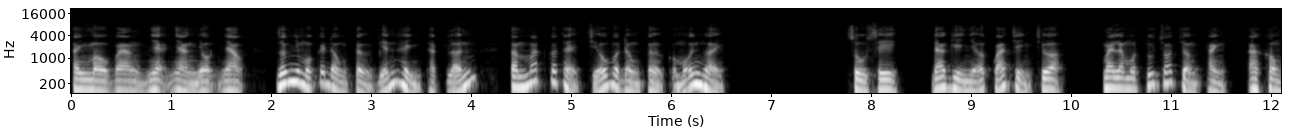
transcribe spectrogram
thành màu vàng nhẹ nhàng nhộn nhạo, giống như một cái đồng tử biến hình thật lớn, tầm mắt có thể chiếu vào đồng tử của mỗi người. Sushi, đã ghi nhớ quá trình chưa? Mày là một chú chó trưởng thành, à không,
